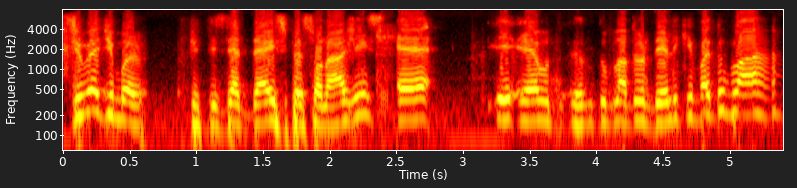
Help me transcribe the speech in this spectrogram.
Se o Ed Murphy fizer 10 personagens, é, é, é o, é o dublador dele que vai dublar.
